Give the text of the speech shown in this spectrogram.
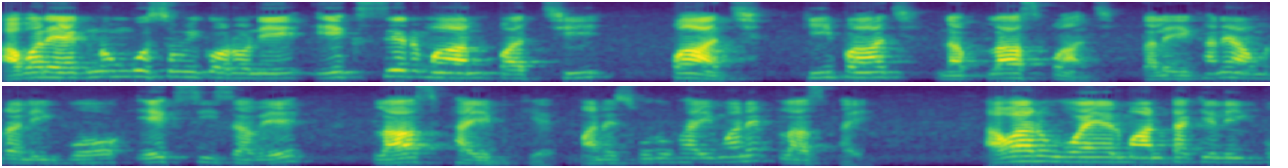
আবার এক নম্বর সমীকরণে এক্সের মান পাচ্ছি পাঁচ। কি পাঁচ? না প্লাস পাঁচ। তাহলে এখানে আমরা লিখব এক্স হিসাবে প্লাস ফাইভকে মানে শুধু ফাইভ মানে প্লাস ফাইভ আবার ওয়াই এর মানটাকে লিখব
